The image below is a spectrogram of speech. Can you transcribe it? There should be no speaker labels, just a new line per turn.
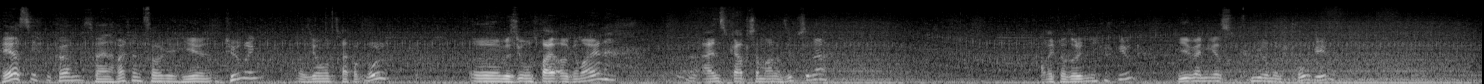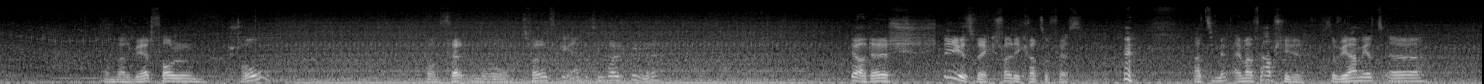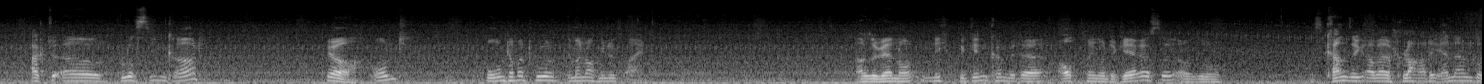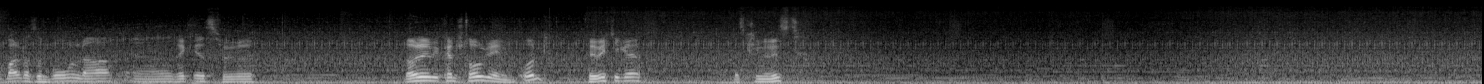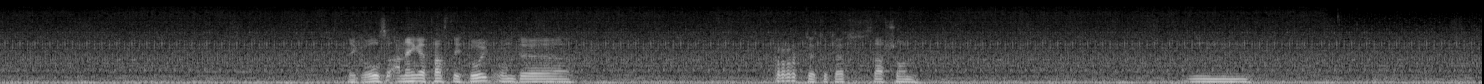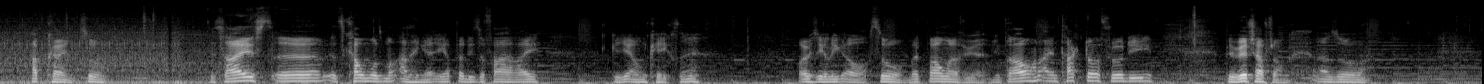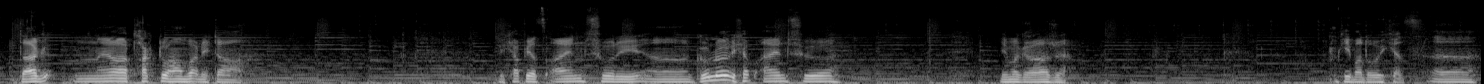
Herzlich willkommen zu einer weiteren Folge hier in Thüringen, Version 2.0, äh, Version 2 allgemein. Eins gab es ja mal eine 17er. Habe ich persönlich nicht gespielt. Wir werden jetzt Kühe mit Stroh gehen. Unseren wertvollen Stroh von Feld Nummer 12 geerntet zum Beispiel. Ne? Ja, der Schnee ist weg, fällt ich gerade so fest. Hat sich mit einmal verabschiedet. So, wir haben jetzt äh, aktuell plus 7 Grad. Ja, und Bodentemperatur immer noch minus 1. Also wir werden noch nicht beginnen können mit der Aufbringung der Gärreste. Also es kann sich aber schlagartig ändern, sobald das Symbol da äh, weg ist für Leute, wir können Strom geben. Und, viel wichtiger, das kriegen wir Mist. Der große Anhänger passt nicht durch und äh, das sagt schon. Hm, hab keinen. So. Das heißt, äh, jetzt wir uns mal Anhänger. Ihr habt ja diese Fahrerei. Geht ja um Keks, ne? Euch sicherlich auch. So, was brauchen wir dafür? Wir brauchen einen Traktor für die Bewirtschaftung. Also, da, naja, Traktor haben wir eigentlich da. Ich habe jetzt einen für die äh, Gülle, ich habe einen für die Garage. Geh mal durch jetzt. Äh,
